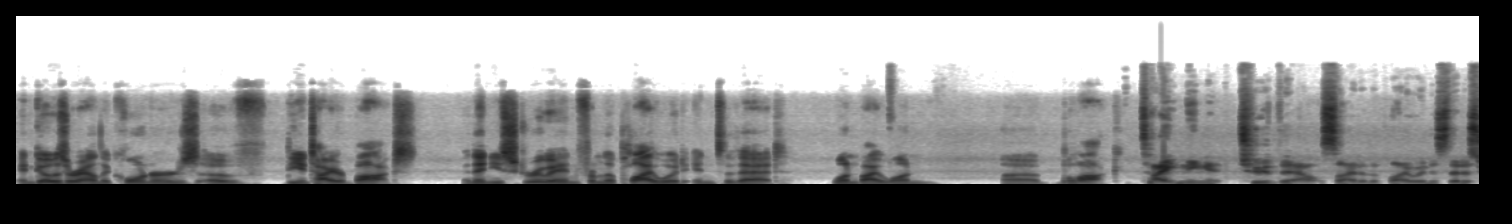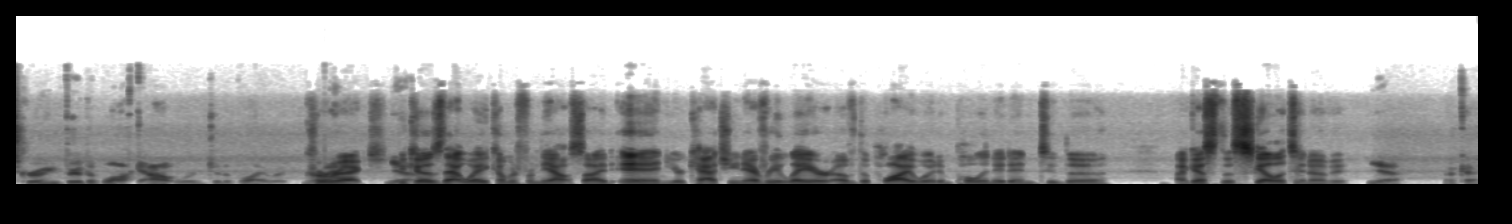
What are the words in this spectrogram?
and goes around the corners of the entire box, and then you screw in from the plywood into that one by one uh, block. tightening it to the outside of the plywood instead of screwing through the block outward to the plywood. right? Correct. Yeah. Because that way, coming from the outside in, you're catching every layer of the plywood and pulling it into the, I guess, the skeleton of it. Yeah. Okay.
